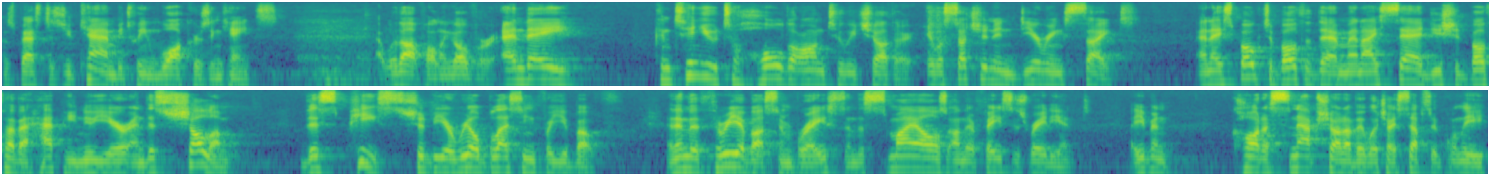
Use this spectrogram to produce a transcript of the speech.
as best as you can between walkers and canes without falling over. And they continued to hold on to each other. It was such an endearing sight. And I spoke to both of them and I said, You should both have a happy new year, and this shalom, this peace, should be a real blessing for you both. And then the three of us embraced, and the smiles on their faces radiant. I even caught a snapshot of it, which I subsequently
